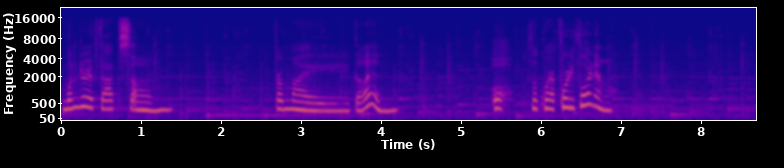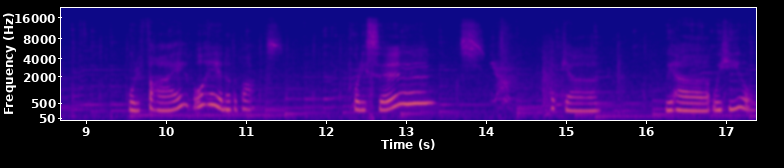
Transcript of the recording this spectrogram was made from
Wonder if that's, um, from my gun. Oh, look, we're at 44 now. 45. Oh, hey, another box. 46. Heck yeah. We have, we heal.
